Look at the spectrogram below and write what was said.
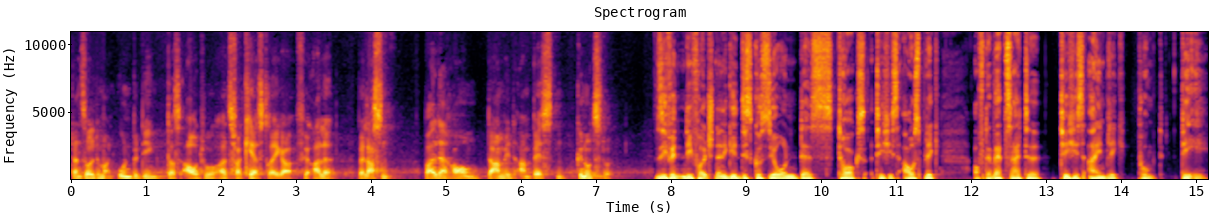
dann sollte man unbedingt das Auto als Verkehrsträger für alle belassen, weil der Raum damit am besten genutzt wird. Sie finden die vollständige Diskussion des Talks Tichys Ausblick auf der Webseite tichiseinblick.de.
